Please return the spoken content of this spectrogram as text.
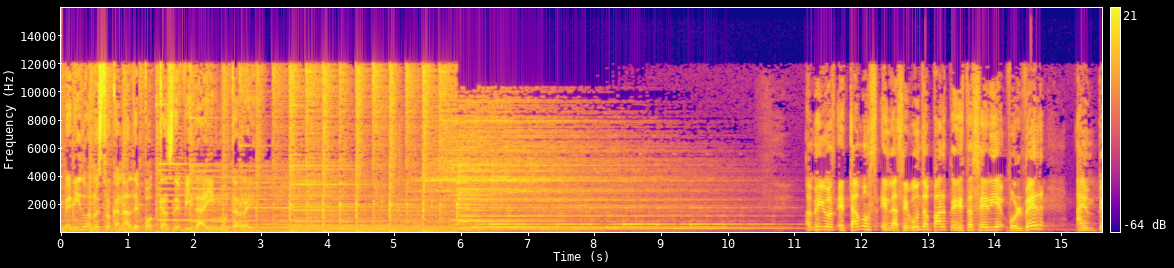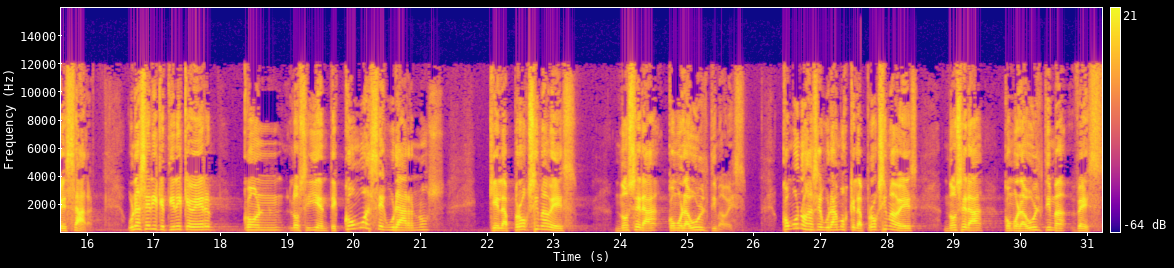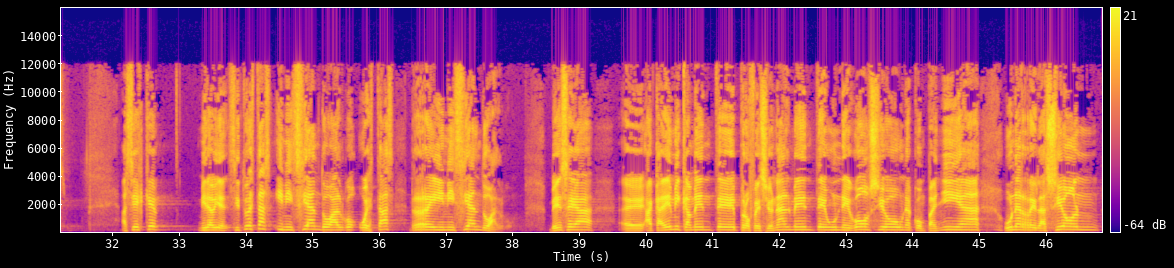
Bienvenido a nuestro canal de podcast de Vida en Monterrey. Amigos, estamos en la segunda parte de esta serie, Volver a empezar. Una serie que tiene que ver con lo siguiente, ¿cómo asegurarnos que la próxima vez no será como la última vez? ¿Cómo nos aseguramos que la próxima vez no será como la última vez? Así es que, mira bien, si tú estás iniciando algo o estás reiniciando algo, bien sea eh, académicamente, profesionalmente, un negocio, una compañía, una relación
